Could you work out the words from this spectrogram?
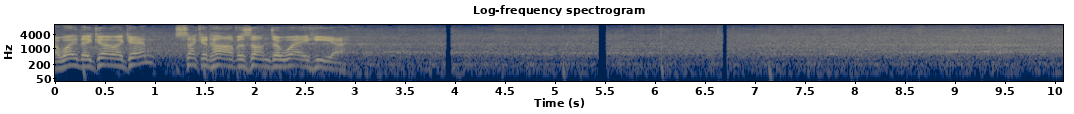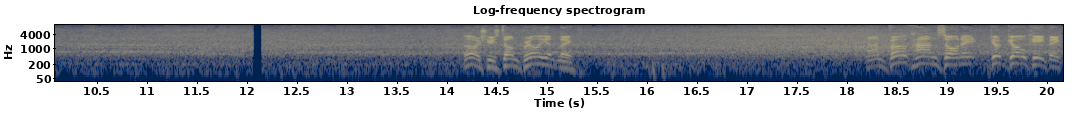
Away they go again. Second half is underway here. Oh, she's done brilliantly. And both hands on it. Good goalkeeping.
